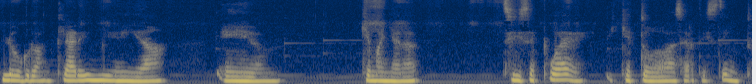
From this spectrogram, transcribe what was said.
logro anclar en mi vida eh, que mañana sí se puede y que todo va a ser distinto.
